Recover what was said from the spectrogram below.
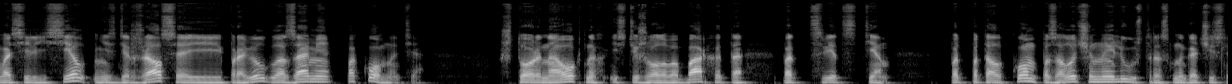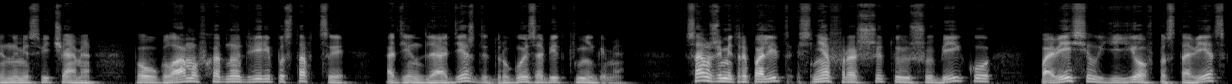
Василий сел, не сдержался и провел глазами по комнате. Шторы на окнах из тяжелого бархата под цвет стен. Под потолком позолоченная люстра с многочисленными свечами. По углам у входной двери поставцы, один для одежды, другой забит книгами. Сам же митрополит, сняв расшитую шубейку, повесил ее в поставец,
